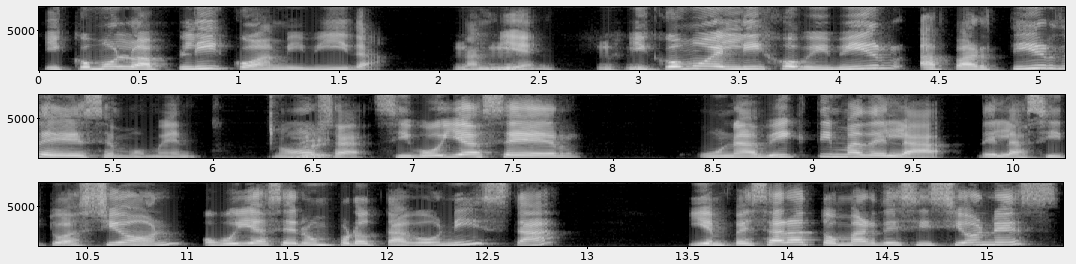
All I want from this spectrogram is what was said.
Y cómo lo aplico a mi vida también. Y cómo elijo vivir a partir de ese momento, ¿no? O sea, si voy a ser una víctima de la, de la situación o voy a ser un protagonista y empezar a tomar decisiones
